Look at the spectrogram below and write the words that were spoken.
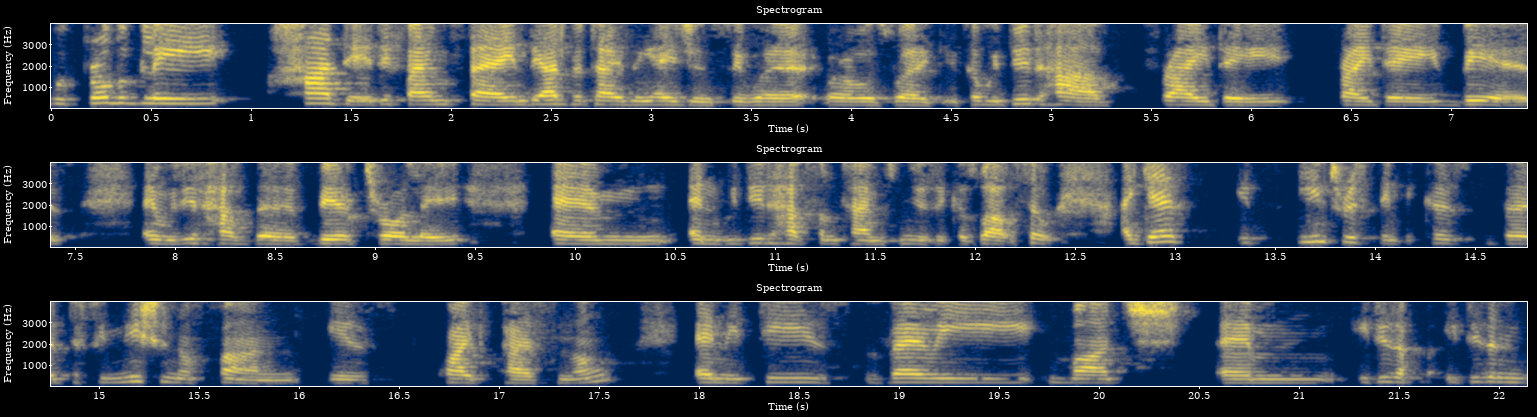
We probably had it, if I'm fair, in the advertising agency where, where I was working. So we did have Friday Friday beers, and we did have the beer trolley, um, and we did have sometimes music as well. So I guess it's interesting because the definition of fun is quite personal, and it is very much um, it is a it is an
